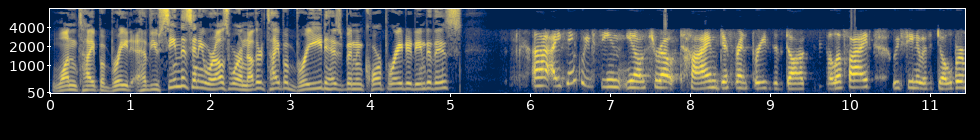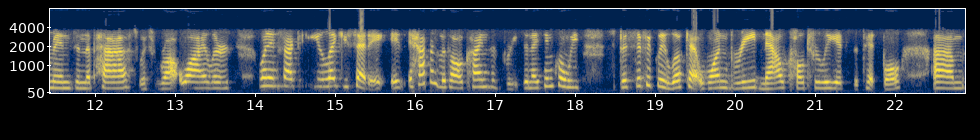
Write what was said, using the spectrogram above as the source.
one type of breed. Have you seen this anywhere else where another type of breed has been incorporated into this? Uh, I think we've seen, you know, throughout time, different breeds of dogs vilified. We've seen it with Dobermans in the past, with Rottweilers, when in fact, you like you said, it, it happens with all kinds of breeds. And I think when we specifically look at one breed now, culturally, it's the pit bull, um,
